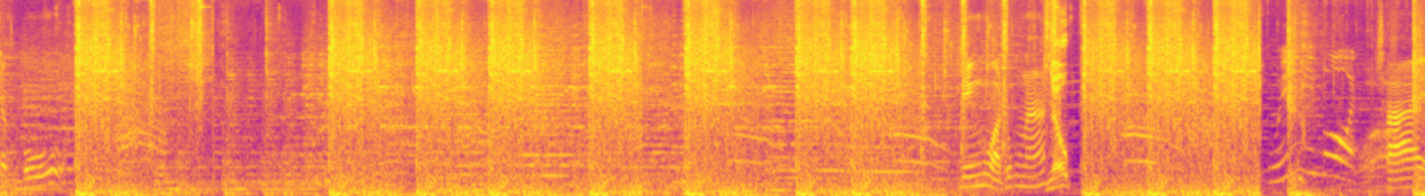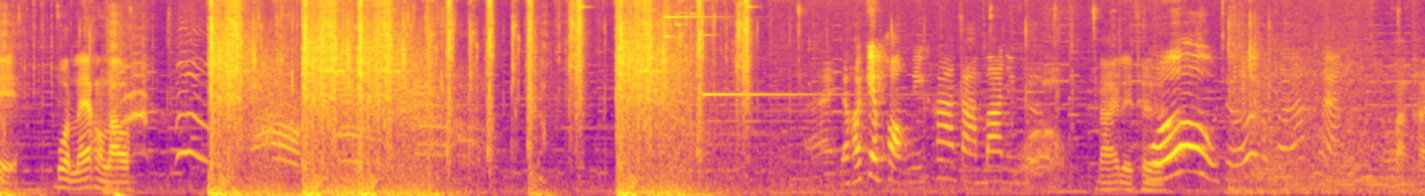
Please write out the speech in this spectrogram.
จะบูยิงหัวทุกนัด Nope. อุ้ยมีโบสถ์ใช่บทแรกของเราใช่เดี๋ยวเขาเก็บของมีค่าตามบ้านเองเถอะได้เลยเธอว้าวเธอมันมาข้างหลังข้างหลังใคร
